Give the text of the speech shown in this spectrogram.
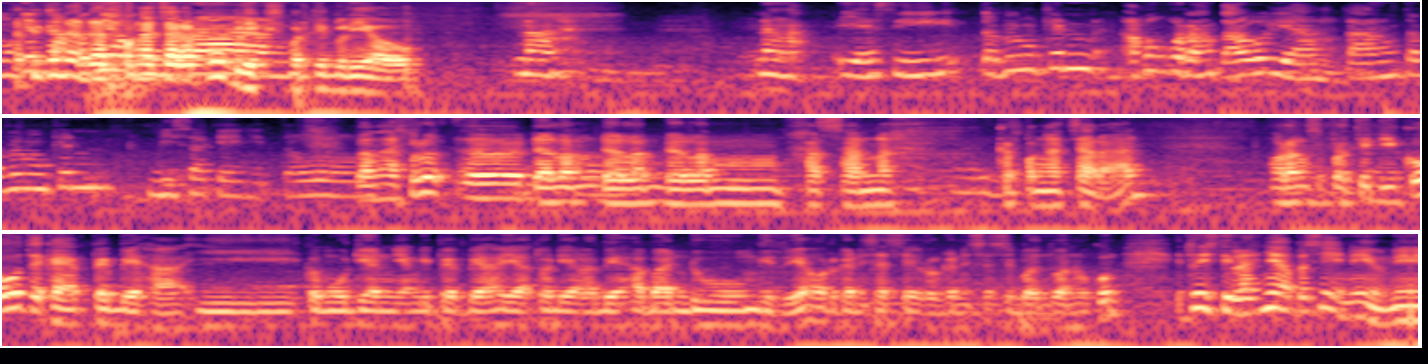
mungkin tapi kan ada pengacara bumerang. publik seperti beliau nah nah iya sih tapi mungkin aku kurang tahu ya Hmm. kang tapi mungkin bisa kayak gitu Bang Asrul eh, dalam dalam dalam hasanah kepengacaraan orang seperti Diko tuh kayak PBHI, kemudian yang di PBHI atau di LBH Bandung gitu ya, organisasi-organisasi bantuan hukum, itu istilahnya apa sih ini? Ini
